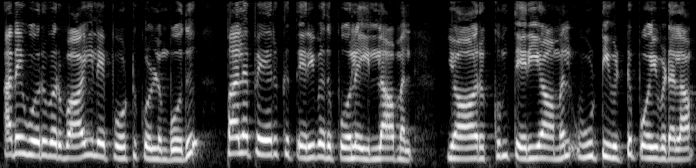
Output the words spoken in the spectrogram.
அதை ஒருவர் வாயிலே போட்டுக்கொள்ளும்போது பல பேருக்கு தெரிவது போல இல்லாமல் யாருக்கும் தெரியாமல் ஊட்டிவிட்டு போய்விடலாம்.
